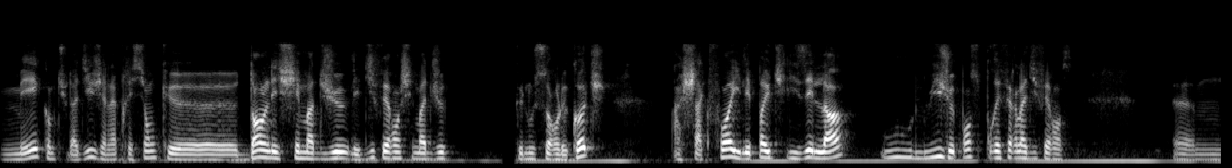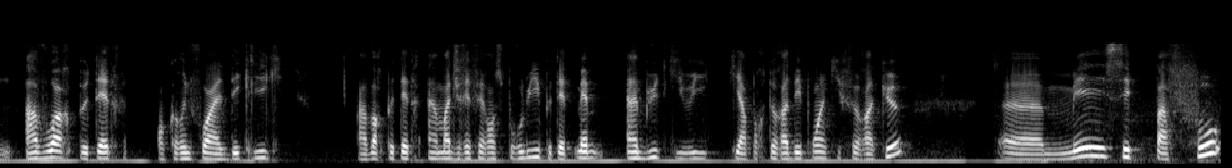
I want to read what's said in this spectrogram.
Mais comme tu l'as dit, j'ai l'impression que dans les schémas de jeu, les différents schémas de jeu que nous sort le coach, à chaque fois, il n'est pas utilisé là où lui, je pense, pourrait faire la différence. Euh, avoir peut-être, encore une fois, un déclic, avoir peut-être un match référence pour lui, peut-être même un but qui, qui apportera des points qui fera que, euh, mais c'est pas faux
